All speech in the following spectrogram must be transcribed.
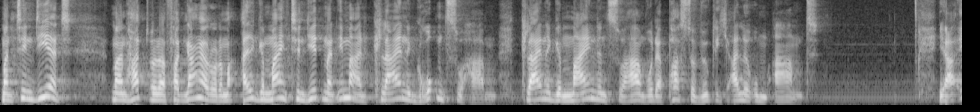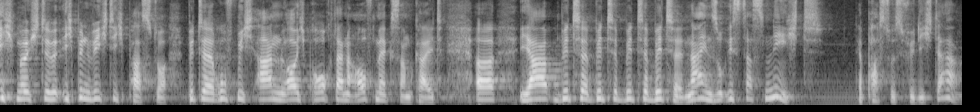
Man tendiert, man hat oder Vergangenheit oder allgemein tendiert man immer an kleine Gruppen zu haben, kleine Gemeinden zu haben, wo der Pastor wirklich alle umarmt. Ja, ich möchte, ich bin wichtig, Pastor. Bitte ruf mich an. Oh, ich brauche deine Aufmerksamkeit. Äh, ja, bitte, bitte, bitte, bitte. Nein, so ist das nicht. Der Pastor ist für dich da.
